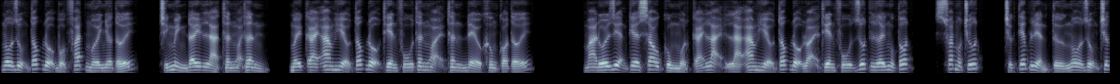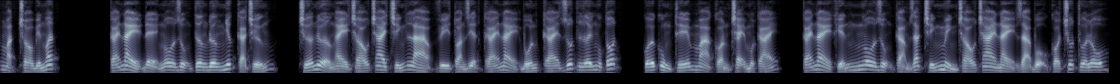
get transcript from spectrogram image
nô dụng tốc độ bộc phát mới nhớ tới, chính mình đây là thân ngoại thân, mấy cái am hiểu tốc độ thiên phú thân ngoại thân đều không có tới. Mà đối diện kia sau cùng một cái lại là am hiểu tốc độ loại thiên phú rút lưới ngục tốt, xoát một chút, trực tiếp liền từ ngô dụng trước mặt cho biến mất. Cái này để ngô dụng tương đương nhất cả trứng, chứa nửa ngày cháu trai chính là vì toàn diện cái này bốn cái rút lưới ngục tốt, cuối cùng thế mà còn chạy một cái, cái này khiến ngô dụng cảm giác chính mình cháu trai này giả bộ có chút thua lỗ.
